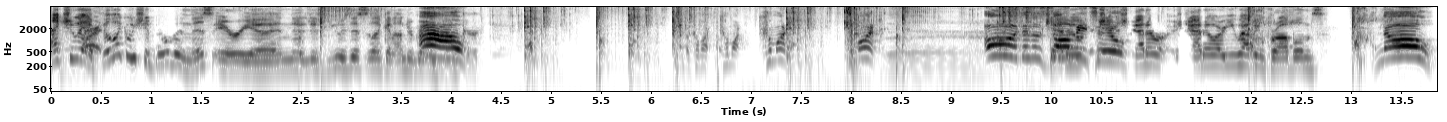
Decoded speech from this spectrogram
Actually, I Alright. feel like we should build in this area and just use this as like an underground Ow! bunker. Oh, come on, come on, come on, come on! Oh, there's a Shadow, zombie too! Shadow, Shadow, are you having problems? No!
